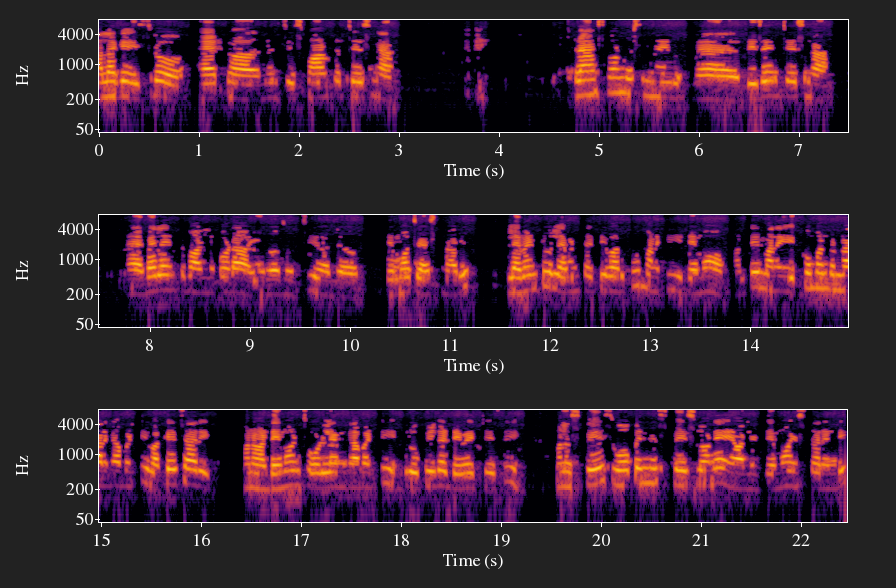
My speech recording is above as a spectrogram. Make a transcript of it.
అలాగే ఇస్రో యాడ్ నుంచి స్పాన్సర్ చేసిన ట్రాన్స్ఫార్మర్స్ డిజైన్ చేసిన అవైలెంట్ వాళ్ళు కూడా ఈ రోజు వచ్చి వాళ్ళు డెమో చేస్తున్నారు. లెవెన్ టు లెవెన్ థర్టీ వరకు మనకి డెమో అంటే మన ఎక్కువ మంది ఉన్నారు కాబట్టి ఒకేసారి మనం ఆ డెమోని చూడలేము కాబట్టి గ్రూపులుగా డివైడ్ చేసి మన స్పేస్ ఓపెన్ స్పేస్లోనే వాళ్ళు డెమో ఇస్తారండి.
